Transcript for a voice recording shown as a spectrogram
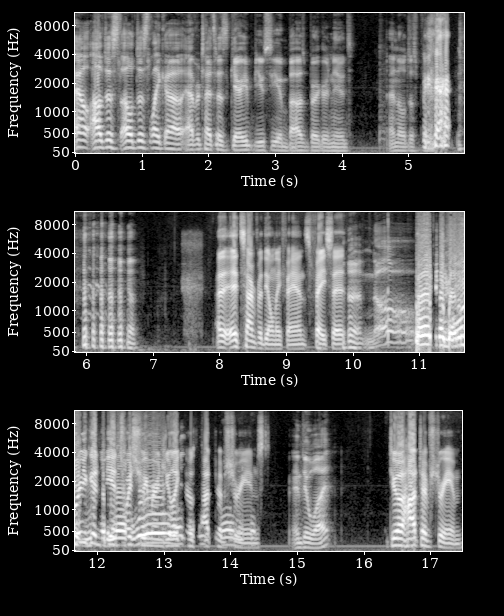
I'll, I'll just I'll just like uh advertise it as Gary Busey and Bob's Burger nudes, and it'll just be Uh, It's time for the OnlyFans. Face it. no. Or you could be a Twitch streamer and do like those hot tub streams. And do what? Do a hot tub stream.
